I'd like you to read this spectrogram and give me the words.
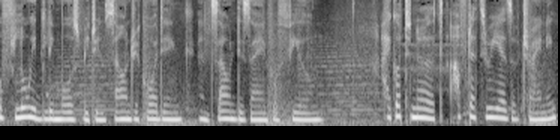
who fluidly moves between sound recording and sound design for film. I got to know that after three years of training,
